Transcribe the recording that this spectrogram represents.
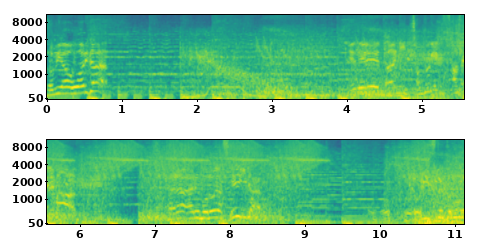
遊びは終わりだ。ジェネレーターに直撃させれば力ある者が正義だ。このテロリストどもが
